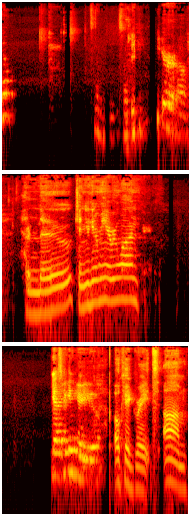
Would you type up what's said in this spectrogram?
Yeah. Um, Hello, can you hear me, everyone? yes, we can hear you. Okay, great. Um,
